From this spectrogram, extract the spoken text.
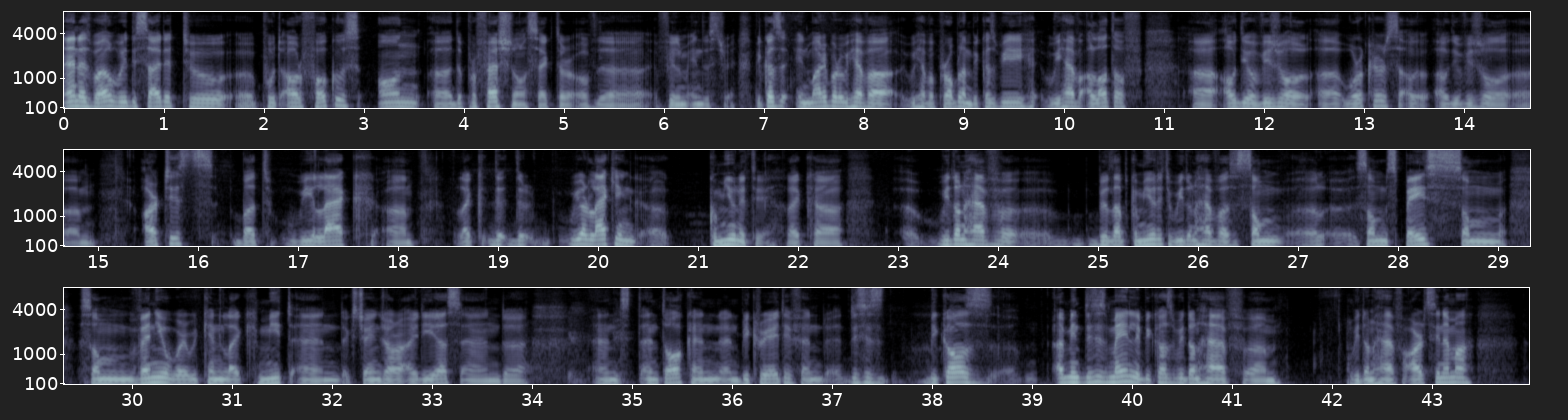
And as well, we decided to uh, put our focus on uh, the professional sector of the film industry because in Maribor we have a we have a problem because we we have a lot of uh, audiovisual uh, workers, au- audiovisual um, artists, but we lack um, like the, the, we are lacking uh, community like. We don't have uh, build up community. We don't have uh, some uh, some space, some some venue where we can like meet and exchange our ideas and uh, and and talk and and be creative. And uh, this is because uh, I mean this is mainly because we don't have um, we don't have art cinema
